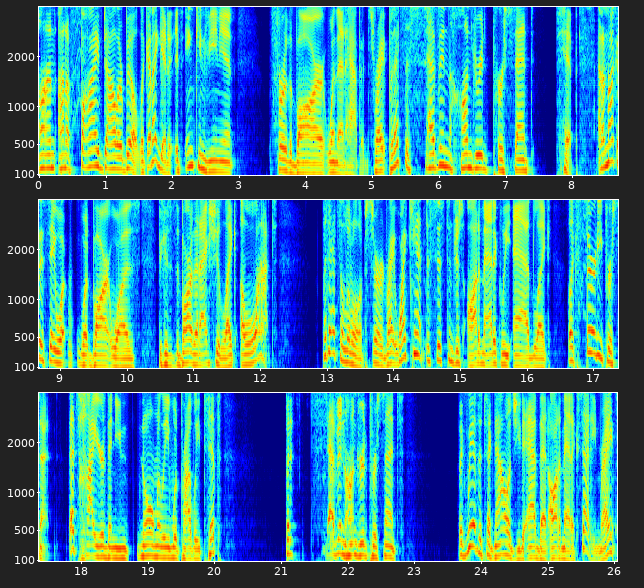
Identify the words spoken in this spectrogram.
on on a five dollar bill. Like, and I get it; it's inconvenient for the bar when that happens, right? But that's a seven hundred percent tip. And I'm not going to say what what bar it was because it's a bar that I actually like a lot. But that's a little absurd, right? Why can't the system just automatically add like like thirty percent? That's higher than you normally would probably tip. But seven hundred percent. Like we have the technology to add that automatic setting, right?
